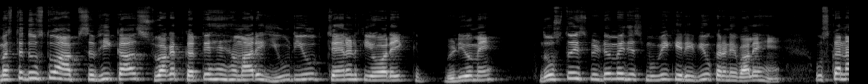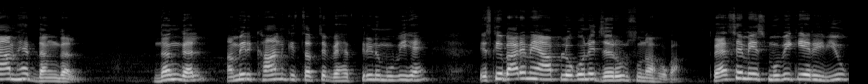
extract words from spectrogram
नमस्ते दोस्तों, आप सभी का स्वागत करते हैं हमारे YouTube चैनल की और एक वीडियो में। दोस्तों, इस वीडियो में जिस मूवी की रिव्यू करने वाले हैं, उसका नाम है दंगल। दंगल आमिर खान की सबसे बेहतरीन मूवी है। इसके बारे में आप लोगों ने ज़रूर सुना होगा। तो ऐसे में इस मूवी के रिव्यू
